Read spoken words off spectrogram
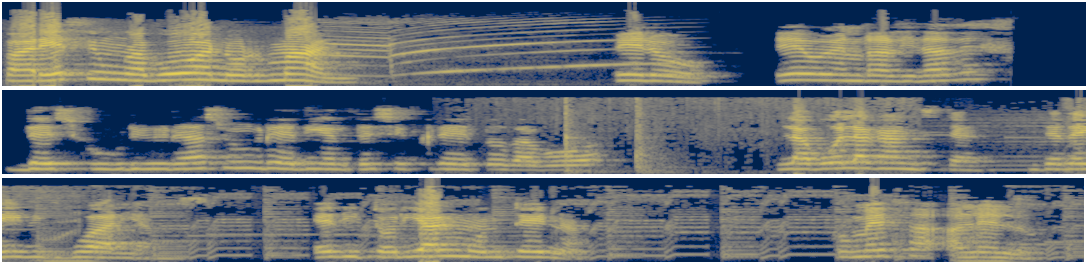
Parece unha boa normal. Pero eu en realidade? Descubrirás o ingrediente secreto da boa. La abuela gangster, de David Williams. Editorial Montena. Comeza a lelo.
